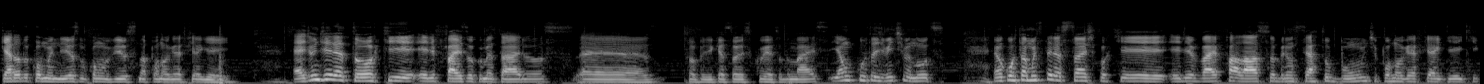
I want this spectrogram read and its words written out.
queda do comunismo como visto na pornografia gay. É de um diretor que ele faz documentários é, sobre questões queer e tudo mais. E é um curta de 20 minutos. É um curta muito interessante porque ele vai falar sobre um certo boom de pornografia gay que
